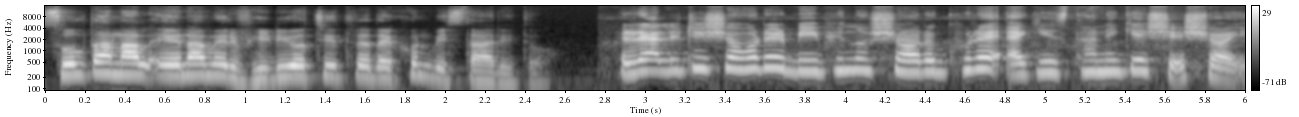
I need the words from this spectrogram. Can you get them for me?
সুলতান আল এনামের ভিডিও চিত্রে দেখুন বিস্তারিত। র্যালিটি শহরের বিভিন্ন সড়ক ঘুরে একই স্থানে গিয়ে শেষ হয়।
